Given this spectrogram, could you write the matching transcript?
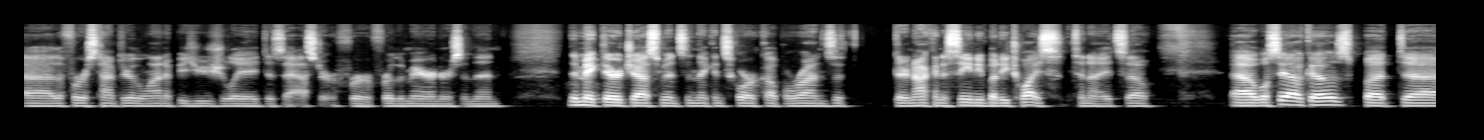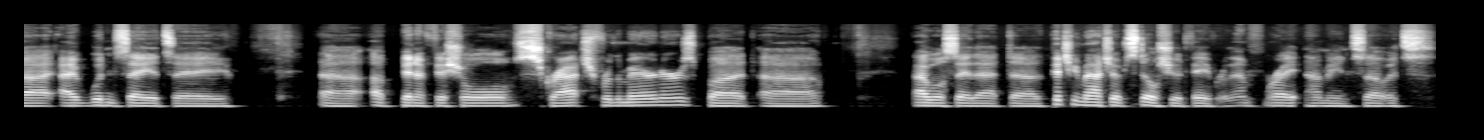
Uh, the first time through the lineup is usually a disaster for for the Mariners, and then they make their adjustments and they can score a couple runs. They're not going to see anybody twice tonight, so uh, we'll see how it goes. But uh, I wouldn't say it's a uh, a beneficial scratch for the Mariners, but uh, I will say that uh, pitching matchup still should favor them, right? I mean, so it's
